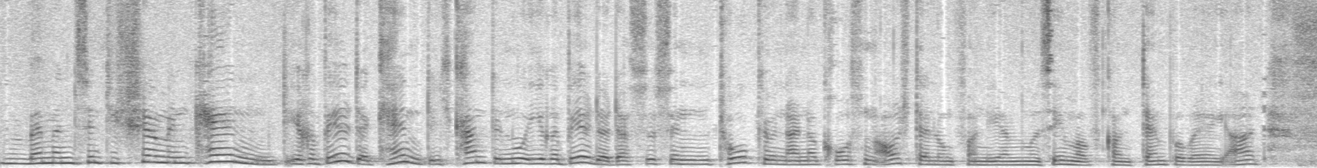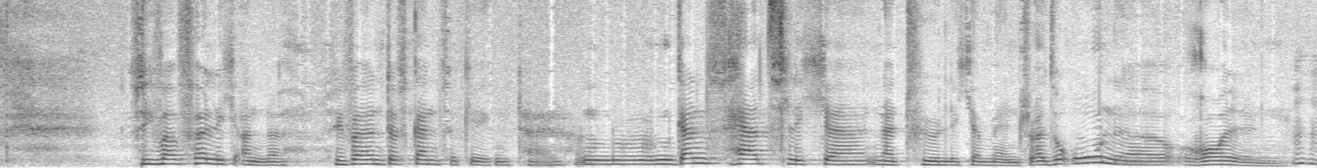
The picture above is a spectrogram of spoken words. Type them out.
Wenn man die Sherman kennt, ihre Bilder kennt, ich kannte nur ihre Bilder, das ist in Tokio in einer großen Ausstellung von ihrem Museum of Contemporary Art. Sie war völlig anders. Sie war das ganze Gegenteil. Ein ganz herzlicher, natürlicher Mensch, also ohne Rollen mhm.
